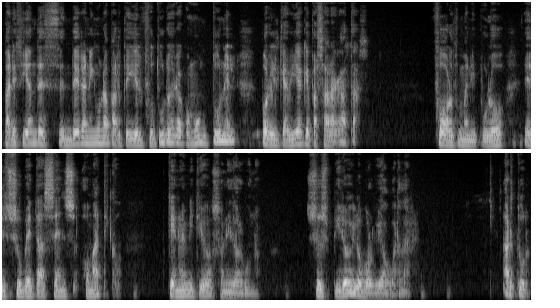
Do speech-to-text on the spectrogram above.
parecían descender a ninguna parte y el futuro era como un túnel por el que había que pasar a gatas. Ford manipuló el subeta sense-omático, que no emitió sonido alguno. Suspiró y lo volvió a guardar. Arthur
